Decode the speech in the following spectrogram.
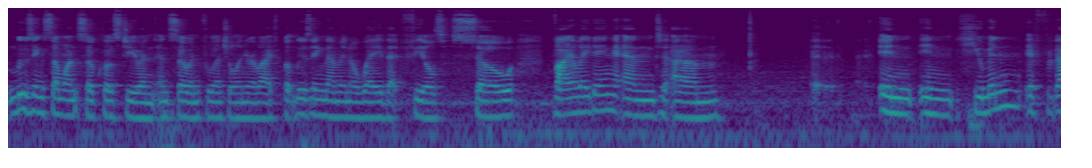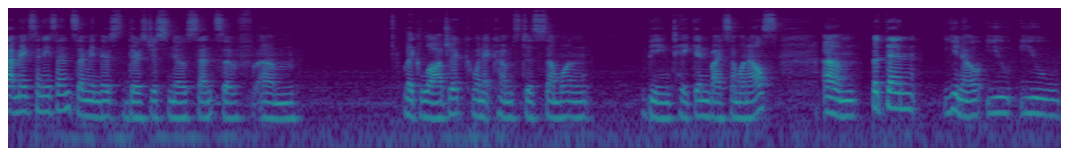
losing someone so close to you and, and so influential in your life, but losing them in a way that feels so violating and um in in human if that makes any sense. I mean there's there's just no sense of um like logic when it comes to someone being taken by someone else. Um but then you know you you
